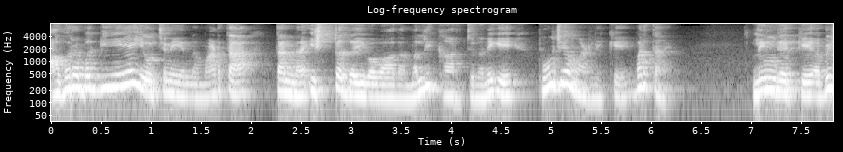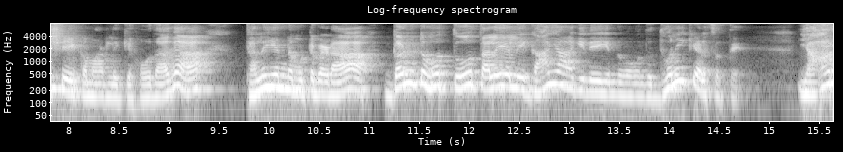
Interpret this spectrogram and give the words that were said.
ಅವರ ಬಗ್ಗೆಯೇ ಯೋಚನೆಯನ್ನು ಮಾಡ್ತಾ ತನ್ನ ಇಷ್ಟ ದೈವವಾದ ಮಲ್ಲಿಕಾರ್ಜುನನಿಗೆ ಪೂಜೆ ಮಾಡಲಿಕ್ಕೆ ಬರ್ತಾನೆ. ಲಿಂಗಕ್ಕೆ ಅಭಿಷೇಕ ಮಾಡಲಿಕ್ಕೆ ಹೋದಾಗ ತಲೆಯನ್ನು ಮುಟ್ಟಬೇಡ, ಗಂಟು ಹೊತ್ತು ತಲೆಯಲ್ಲಿ ಗಾಯ ಆಗಿದೆ ಎನ್ನುವ ಒಂದು ಧ್ವನಿ ಕೇಳಿಸುತ್ತೆ. ಯಾರ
